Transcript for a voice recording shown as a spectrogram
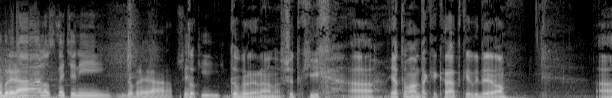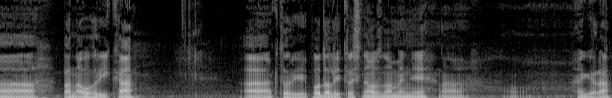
Dobré ráno, zmetený. Dobré ráno všetkých. Do, dobré ráno všetkých. A ja tu mám také krátke video a pána Uhríka, a, ktorí podali trestné oznámenie na Hegera,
